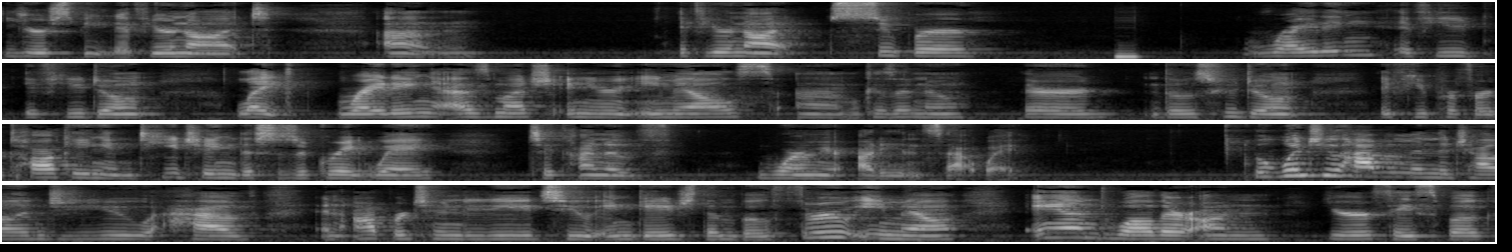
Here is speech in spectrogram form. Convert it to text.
your speed. If you're not, um, if you're not super writing, if you if you don't like writing as much in your emails, because um, I know there are those who don't if you prefer talking and teaching, this is a great way to kind of warm your audience that way. But once you have them in the challenge, you have an opportunity to engage them both through email and while they're on your Facebook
